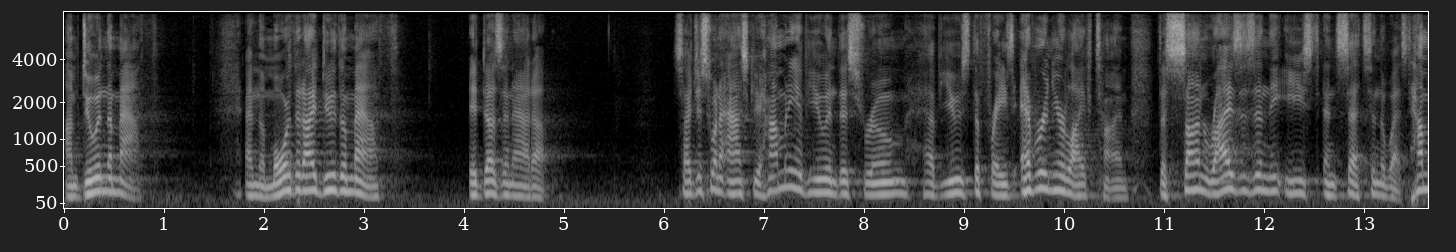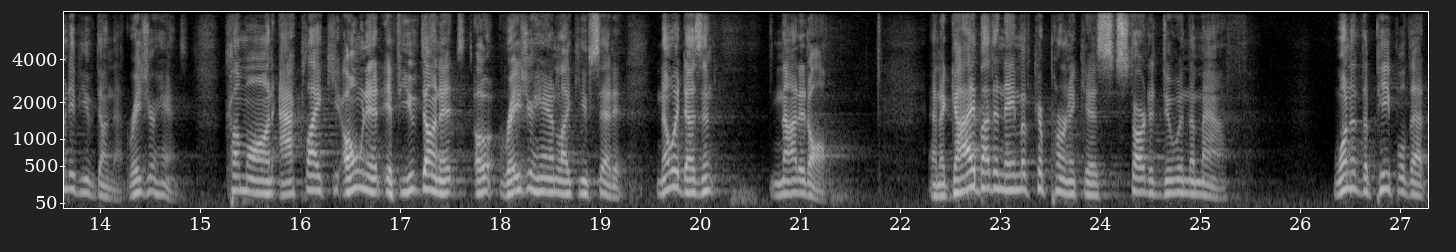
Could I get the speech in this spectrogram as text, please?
I'm doing the math. And the more that I do the math, it doesn't add up. So I just want to ask you how many of you in this room have used the phrase ever in your lifetime, the sun rises in the east and sets in the west? How many of you have done that? Raise your hands. Come on, act like you own it. If you've done it, oh, raise your hand like you've said it. No, it doesn't. Not at all. And a guy by the name of Copernicus started doing the math. One of the people that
